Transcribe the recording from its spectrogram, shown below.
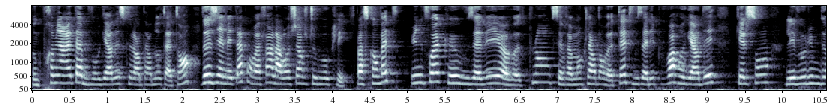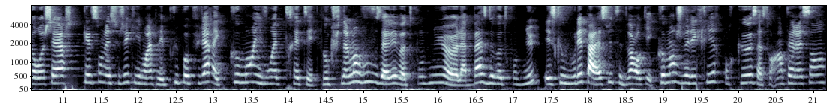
Donc première étape, vous regardez ce que l'internaute attend. Deuxième étape, on va faire la recherche de mots-clés. Parce qu'en fait, une fois que vous avez euh, votre plan, que c'est vraiment clair dans votre tête, vous allez pouvoir regarder quels sont les volumes de recherche, quels sont les sujets qui vont être les plus populaires et comment ils vont être traités. Donc finalement, vous, vous avez votre contenu, euh, la base de votre contenu. Et ce que vous voulez par la suite, c'est de voir, ok, comment je vais l'écrire pour que ça soit intéressant,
